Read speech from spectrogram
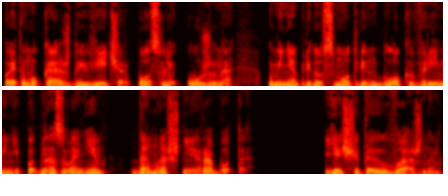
поэтому каждый вечер после ужина у меня предусмотрен блок времени под названием «домашняя работа». Я считаю важным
